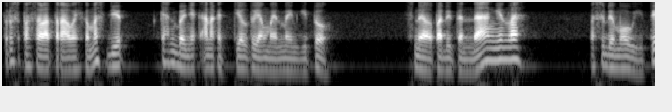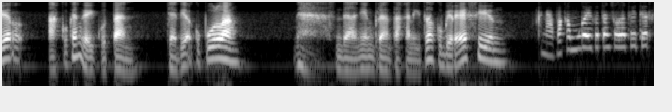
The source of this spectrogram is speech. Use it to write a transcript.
Terus pas sholat terawih ke masjid, kan banyak anak kecil tuh yang main-main gitu. Sendal pada ditendangin lah. Pas sudah mau witir, aku kan gak ikutan. Jadi aku pulang. Nah, sendalnya yang berantakan itu aku beresin. Kenapa kamu gak ikutan sholat witir?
